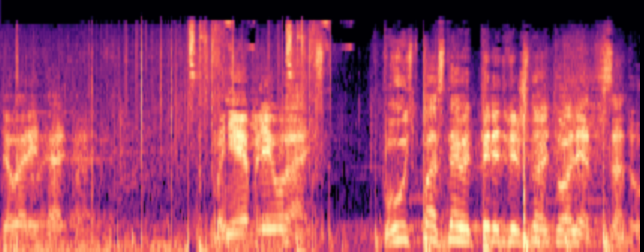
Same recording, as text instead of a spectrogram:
Говорит Альфа. Мне плевать. Пусть поставят передвижной туалет в саду.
